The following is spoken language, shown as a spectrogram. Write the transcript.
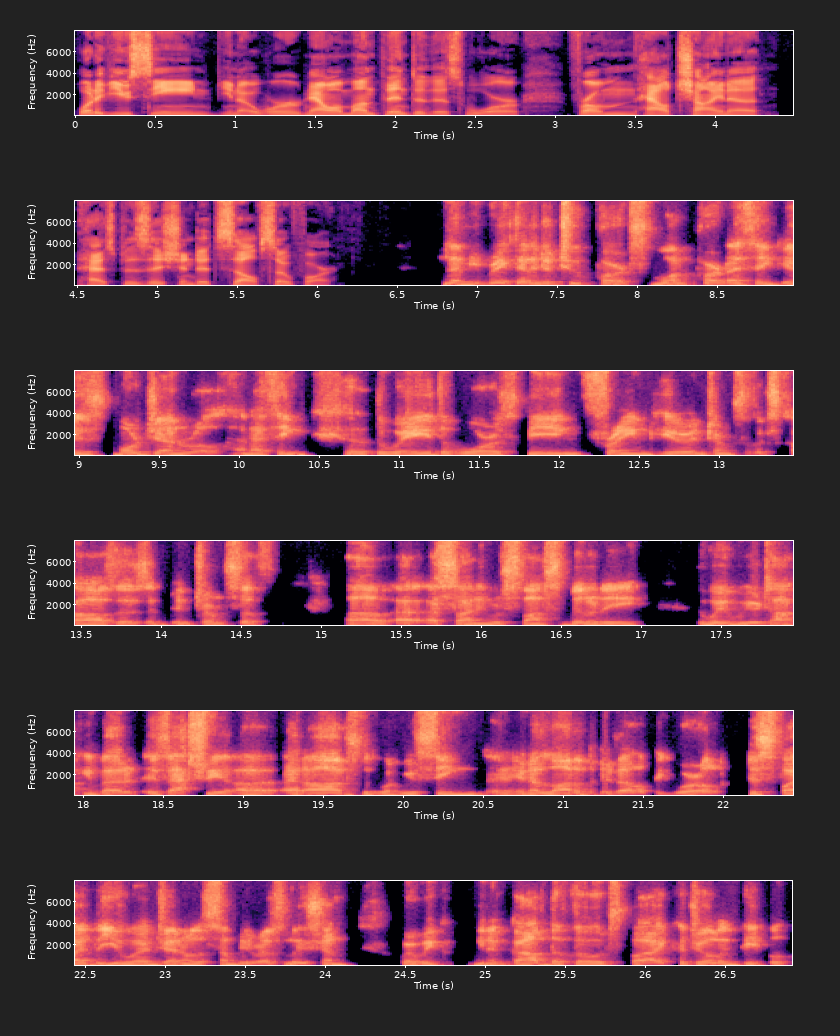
what have you seen? You know, we're now a month into this war from how China has positioned itself so far. Let me break that into two parts. One part I think is more general, and I think uh, the way the war is being framed here in terms of its causes and in terms of uh, assigning responsibility the way we're talking about it is actually uh, at odds with what we're seeing in a lot of the developing world. Despite the UN General Assembly resolution, where we you know got the votes by cajoling people,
